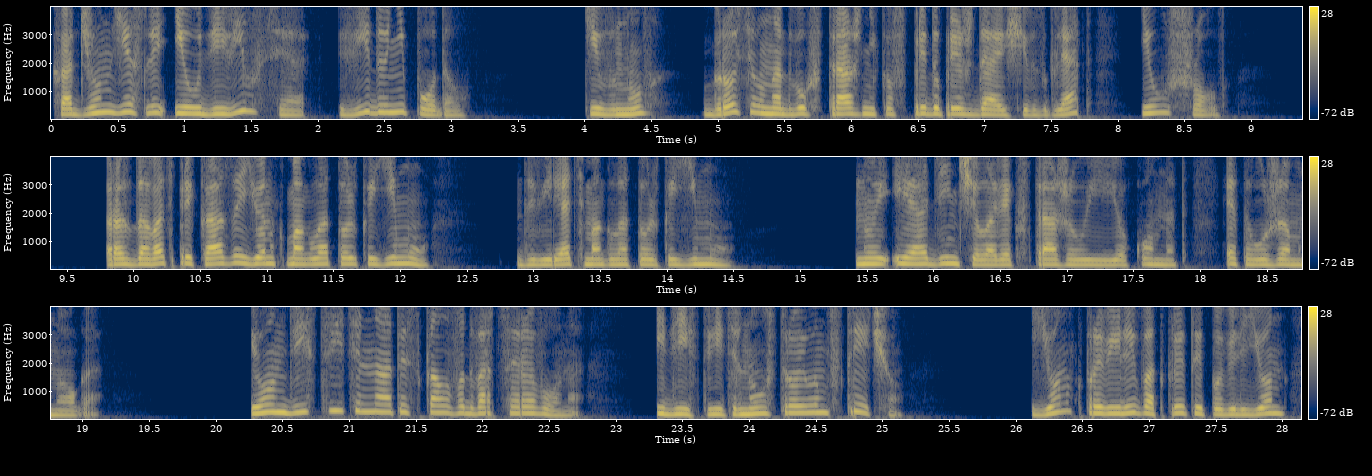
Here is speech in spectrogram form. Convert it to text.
Хаджун, если и удивился, виду не подал. Кивнул, бросил на двух стражников предупреждающий взгляд и ушел. Раздавать приказы Йонг могла только ему, доверять могла только ему. Но и один человек в страже у ее комнат — это уже много. И он действительно отыскал во дворце Ревона и действительно устроил им встречу. Йонг провели в открытый павильон —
